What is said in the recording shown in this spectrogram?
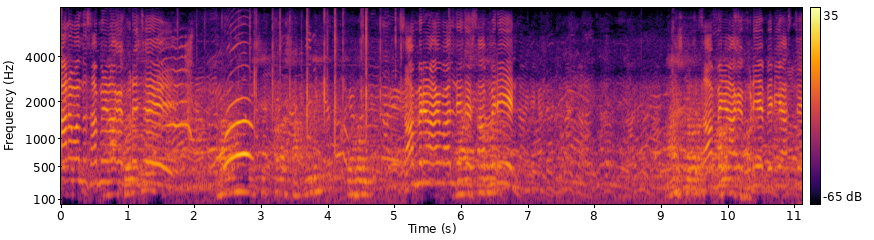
রানামান তো সাবমেরিন আগে ঘুরেছে। সাবমেরিন আগে বাল দিয়েছে সাবমেরিন সাবমেরিন আগে ঘুরিয়ে বেরিয়ে আসছে।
